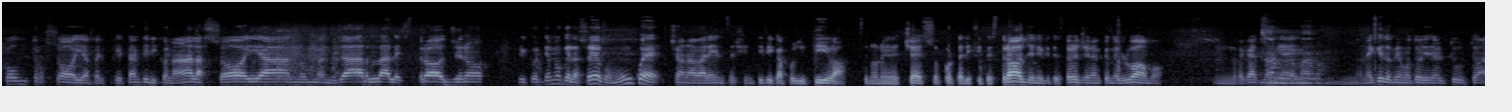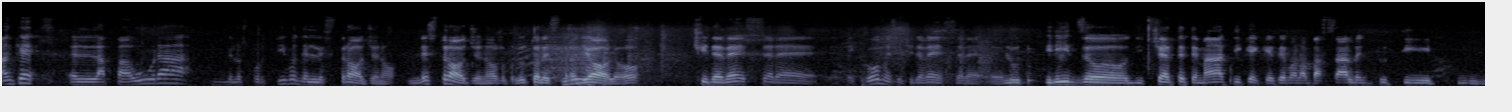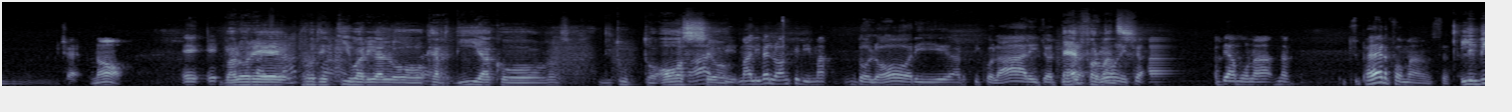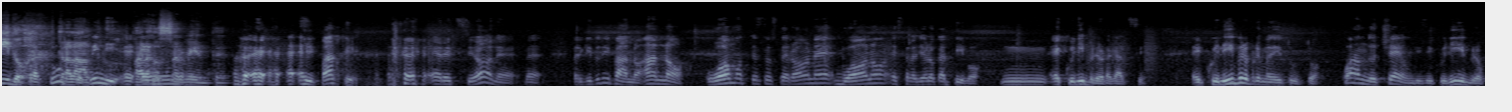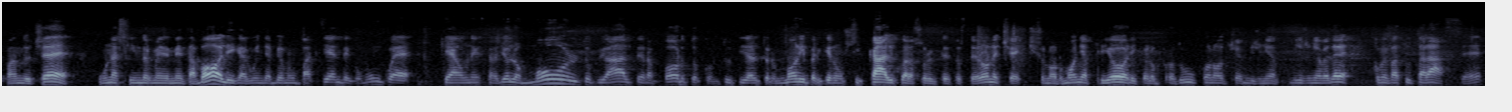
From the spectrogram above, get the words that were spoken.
contro soia, perché tanti dicono ah la soia, non mangiarla, l'estrogeno. Ricordiamo che la soia comunque ha una valenza scientifica positiva, se non in eccesso, porta dei fitoestrogeni, fitoestrogeni anche nell'uomo. Mm, ragazzi, miei, non è che dobbiamo togliere il tutto, anche eh, la paura dello sportivo dell'estrogeno. L'estrogeno, soprattutto l'estradiolo, ci deve essere è come se ci deve essere eh, l'utilizzo di certe tematiche che devono abbassarlo in tutti mm, cioè no. E, e, Valore protettivo a livello cardiaco, di tutto, osseo. Infatti, ma a livello anche di ma- dolori articolari, cioè performance. Cioè, abbiamo una, una performance libido tra l'altro quindi paradossalmente è, un, è, è, infatti erezione beh, perché tutti fanno ah no uomo testosterone buono estradiolo cattivo mm, equilibrio ragazzi equilibrio prima di tutto quando c'è un disequilibrio quando c'è una sindrome metabolica, quindi abbiamo un paziente comunque che ha un estradiolo molto più alto in rapporto con tutti gli altri ormoni perché non si calcola solo il testosterone, ci sono ormoni a priori che lo producono, cioè bisogna, bisogna vedere come va tutta l'asse,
